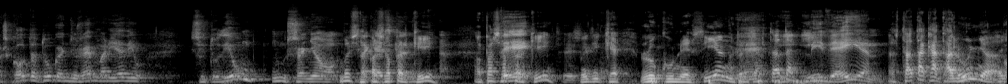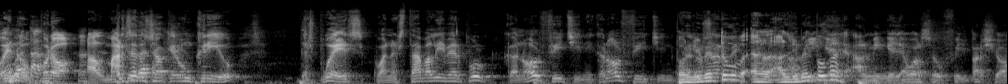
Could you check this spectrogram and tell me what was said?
escolta tu, que en Josep Maria diu si t'ho diu un, un senyor... Home, s'ha d'aquests passat per aquí. Ha passat Té, per aquí. sí, sí. Vull dir que lo coneixien, perquè Eh, ha estat li aquí. deien. Ha estat a Catalunya. ha Bueno, a- però al marge d'això que era un criu, després, quan estava a Liverpool, que no el fitxin i que no el fitxin... Però el no Liverpool, serveix. el, el Liverpool va... Minguella, el Minguella o el seu fill per això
